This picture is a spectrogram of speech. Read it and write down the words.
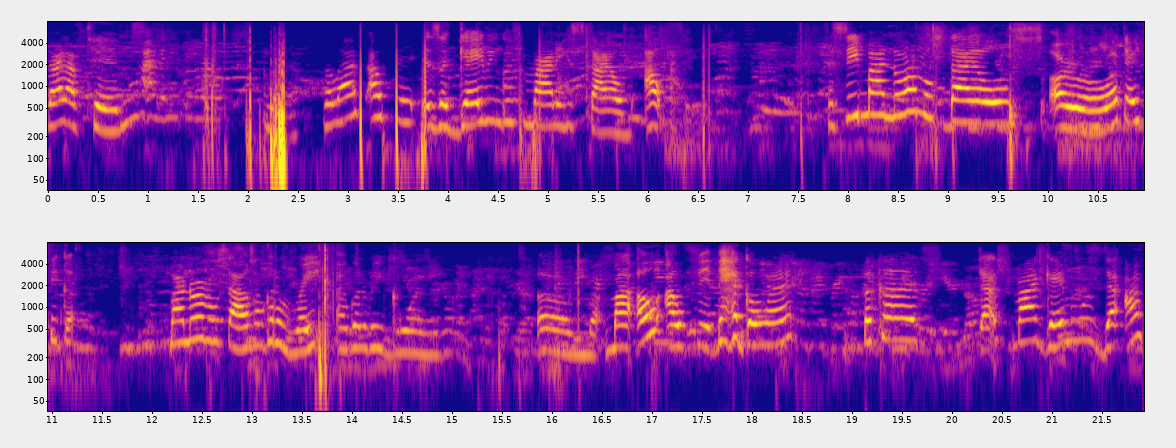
nine out of ten. Yeah. The last outfit is a gaming with Monty styled outfit. To see my normal styles or what I think my normal styles, I'm gonna rate. I'm gonna be going um my old outfit back on because that's my gaming with that I.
